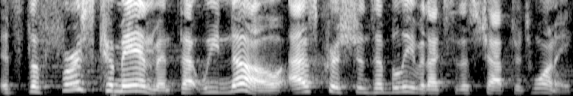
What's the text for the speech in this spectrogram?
It's the first commandment that we know as Christians and believe in Exodus chapter 20.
